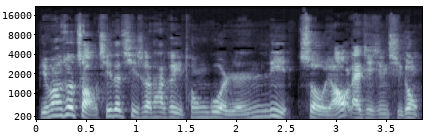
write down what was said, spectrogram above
比方说早期的汽车，它可以通过人力手摇来进行启动。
